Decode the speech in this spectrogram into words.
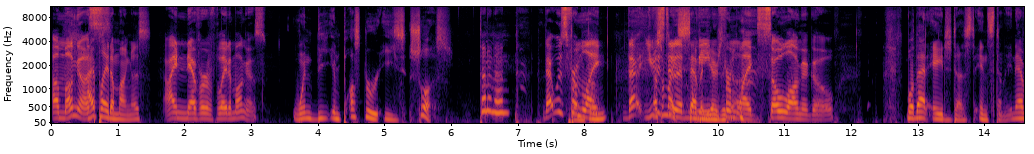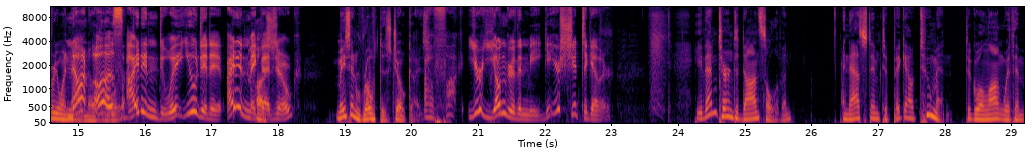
Among Us. I played Among Us. I never have played Among Us. When the imposter is sus. Dun-dun-dun. That was from Dun, dun. like that. You That's just from, did like, a seven meme years from ago. like so long ago. Well, that aged us instantly, and everyone now Not knows us. I didn't do it. You did it. I didn't make that joke. Mason wrote this joke, guys. Oh fuck! You're younger than me. Get your shit together. He then turned to Don Sullivan and asked him to pick out two men to go along with him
